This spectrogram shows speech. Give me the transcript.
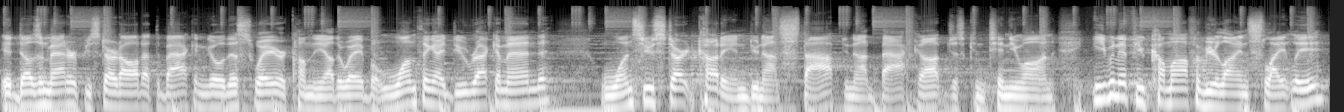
It doesn't matter if you start out at the back and go this way or come the other way, but one thing I do recommend, once you start cutting, do not stop, do not back up, just continue on. Even if you come off of your line slightly,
